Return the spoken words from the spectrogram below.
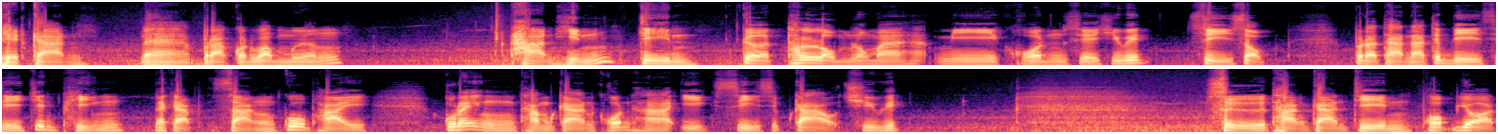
เหตุการณ์นะปรากฏว่าเหมืองถ่านหินจีนเกิดถล่มลงมาฮะมีคนเสียชีวิต 4 ศพ ประธานาธิบดีสีจิ้นผิงนะครับสั่งกู้ภัย เร่งทำการค้นหาอีก 49 ชีวิต สื่อทางการจีนพบยอด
